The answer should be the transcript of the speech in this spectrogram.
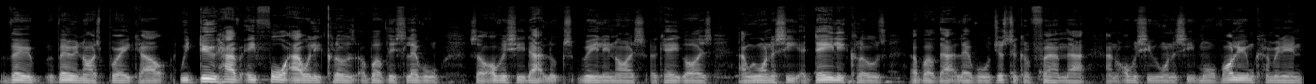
Very very nice breakout. We do have a four hourly close above this level. So obviously that looks really nice. Okay guys. And we want to see a daily close above that level just to confirm that. And obviously we want to see more volume coming in.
